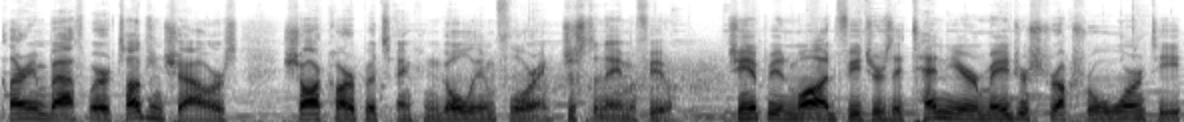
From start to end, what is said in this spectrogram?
Clarion bathware, tubs and showers, Shaw carpets, and Congoleum flooring, just to name a few. Champion Mod features a 10-year major structural warranty,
